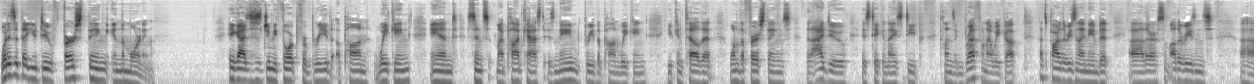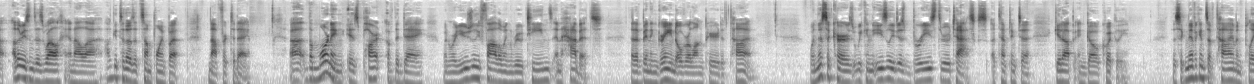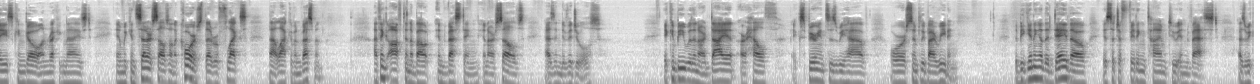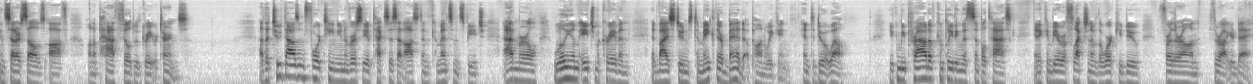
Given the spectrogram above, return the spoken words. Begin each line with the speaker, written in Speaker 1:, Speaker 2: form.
Speaker 1: What is it that you do first thing in the morning? Hey guys, this is Jimmy Thorpe for Breathe Upon Waking. And since my podcast is named Breathe Upon Waking, you can tell that one of the first things that I do is take a nice deep cleansing breath when I wake up. That's part of the reason I named it. Uh, there are some other reasons, uh, other reasons as well, and I'll uh, I'll get to those at some point, but not for today. Uh, the morning is part of the day when we're usually following routines and habits that have been ingrained over a long period of time. When this occurs, we can easily just breeze through tasks, attempting to get up and go quickly. The significance of time and place can go unrecognized, and we can set ourselves on a course that reflects that lack of investment. I think often about investing in ourselves as individuals. It can be within our diet, our health, experiences we have, or simply by reading. The beginning of the day, though, is such a fitting time to invest, as we can set ourselves off on a path filled with great returns. At the 2014 University of Texas at Austin commencement speech, Admiral William H. McRaven advised students to make their bed upon waking and to do it well. You can be proud of completing this simple task, and it can be a reflection of the work you do further on throughout your day.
